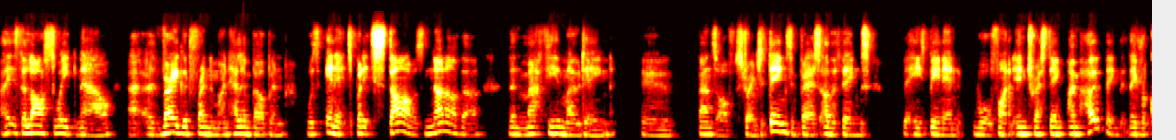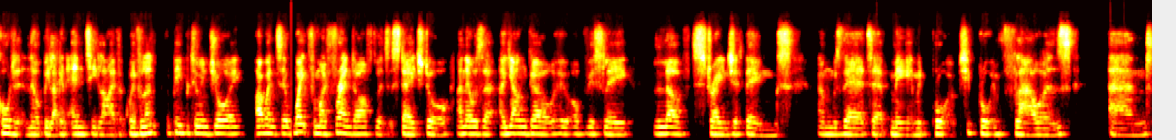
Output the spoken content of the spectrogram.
I think it's the last week now. Uh, a very good friend of mine, Helen Belbin, was in it, but it stars none other than Matthew Modine, who fans of Stranger Things and various other things that he's been in will find interesting. I'm hoping that they've recorded it and there'll be like an NT live equivalent for people to enjoy. I went to wait for my friend afterwards at stage door, and there was a, a young girl who obviously loved Stranger Things and was there to meet him. And brought she brought him flowers and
